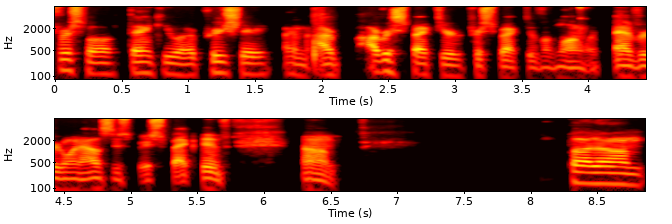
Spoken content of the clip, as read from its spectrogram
first of all, thank you. I appreciate and I, I respect your perspective along with everyone else's perspective. Um, but um,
